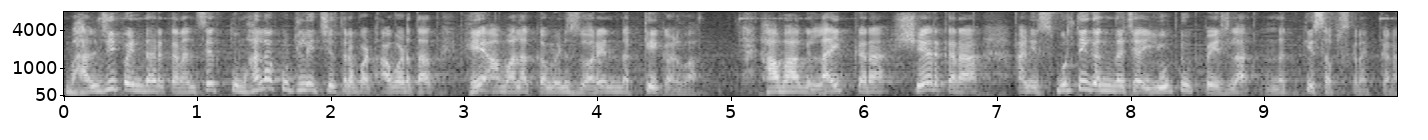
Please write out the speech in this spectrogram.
भालजी पेंढारकरांचे तुम्हाला कुठले चित्रपट आवडतात हे आम्हाला कमेंट्सद्वारे नक्की कळवा. हा भाग लाईक करा शेअर करा आणि स्मृतिगंधच्या यूट्यूब पेजला नक्की सबस्क्राईब करा.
